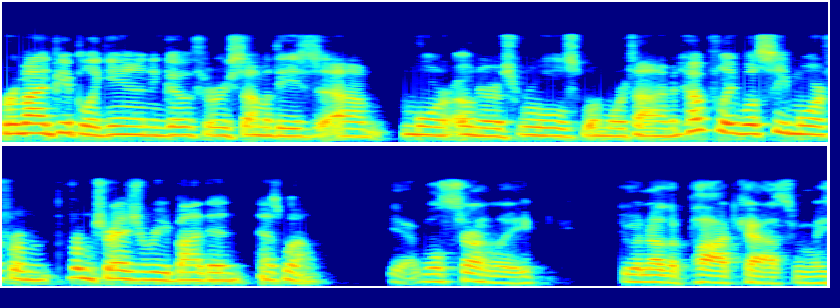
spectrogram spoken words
remind people again and go through some of these um, more onerous rules one more time. And hopefully we'll see more from, from Treasury by then as well. Yeah, we'll certainly do another podcast when we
